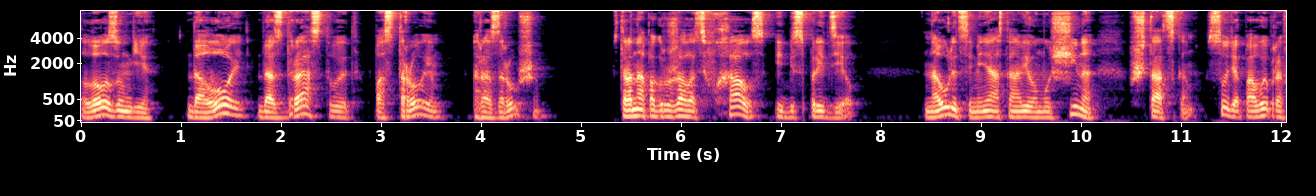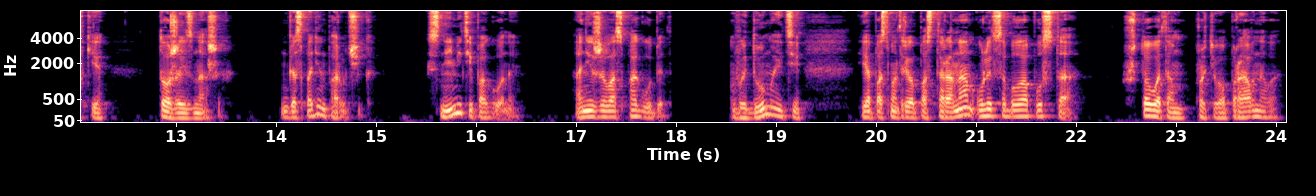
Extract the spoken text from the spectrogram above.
лозунги «Долой», «Да здравствует», «Построим», «Разрушим». Страна погружалась в хаос и беспредел. На улице меня остановил мужчина в штатском, судя по выправке, тоже из наших. Господин поручик, снимите погоны. Они же вас погубят. Вы думаете? Я посмотрел по сторонам, улица была пуста. Что в этом противоправного?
